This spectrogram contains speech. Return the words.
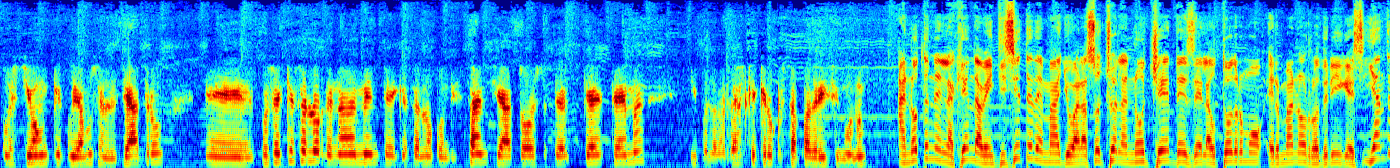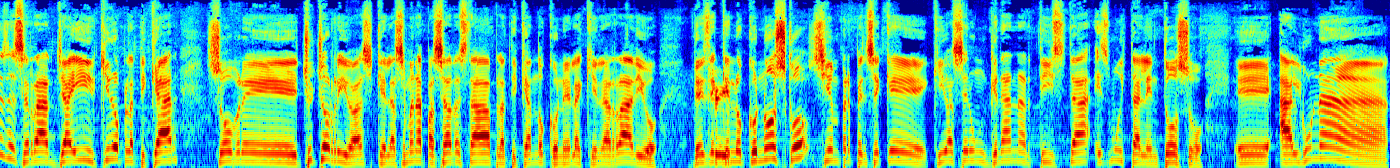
cuestión que cuidamos en el teatro, eh, pues hay que hacerlo ordenadamente, hay que hacerlo con distancia, todo este te- te- tema, y pues la verdad es que creo que está padrísimo, ¿no? Anoten en la agenda, 27 de mayo a las 8 de la noche desde el Autódromo Hermano Rodríguez. Y antes de cerrar, Jair, quiero platicar sobre Chucho Rivas, que la semana pasada estaba platicando con él aquí en la radio. Desde Sí. que lo conozco, siempre pensé que, que iba a ser un gran artista, es muy talentoso. Eh, ¿Alguna,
